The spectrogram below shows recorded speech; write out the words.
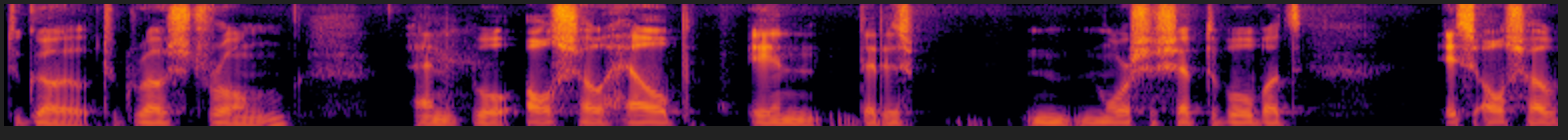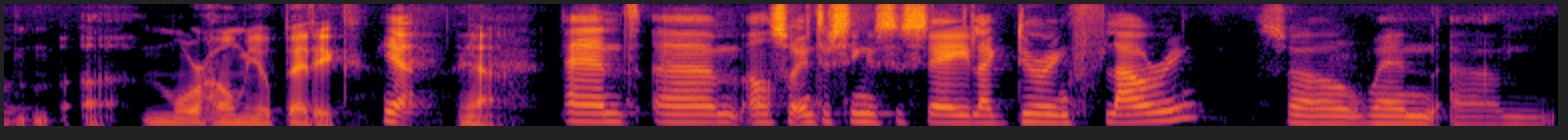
to go to grow strong and it will also help in that is more susceptible but it's also uh, more homeopathic Yeah. yeah And um, also interesting is to say, like during flowering, so when um,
